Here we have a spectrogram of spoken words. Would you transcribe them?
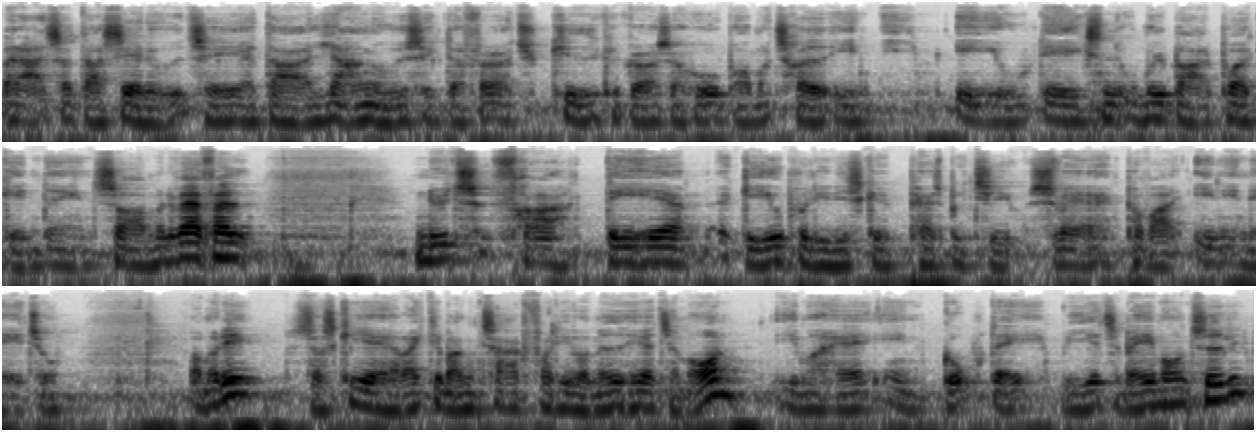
Men altså, der ser det ud til, at der er lange udsigter, før Tyrkiet kan gøre sig håb om at træde ind i EU. Det er ikke sådan umiddelbart på agendaen. Så, men i hvert fald nyt fra det her geopolitiske perspektiv. Sverige på vej ind i NATO. Og med det, så skal jeg have rigtig mange tak for, at I var med her til morgen. I må have en god dag. Vi er tilbage i morgen tidlig.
